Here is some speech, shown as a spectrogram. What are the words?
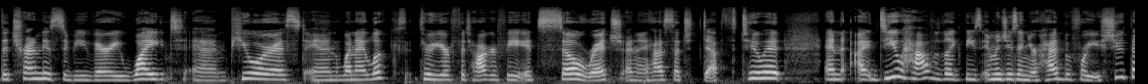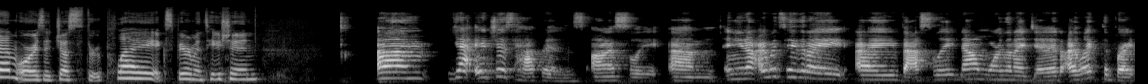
the trend is to be very white and purist and when i look through your photography it's so rich and it has such depth to it. And I, do you have like these images in your head before you shoot them or is it just through play experimentation? Um yeah it just happens honestly. Um and you know i would say that i i vacillate now more than i did. I like the bright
